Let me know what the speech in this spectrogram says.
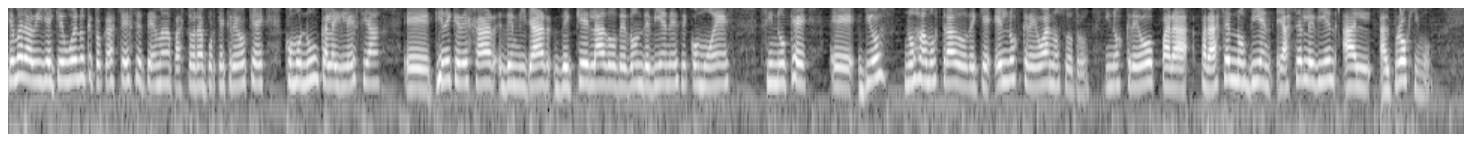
Qué maravilla y qué bueno que tocaste ese tema, pastora, porque creo que como nunca la iglesia eh, tiene que dejar de mirar de qué lado, de dónde vienes, de cómo es, sino que eh, Dios nos ha mostrado de que Él nos creó a nosotros y nos creó para, para hacernos bien, hacerle bien al, al prójimo.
